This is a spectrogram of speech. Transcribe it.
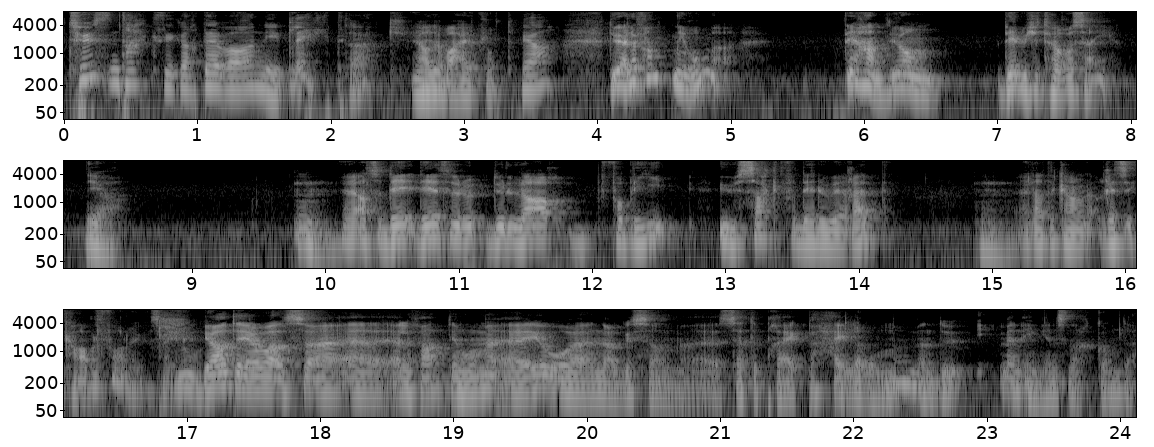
Tusen takk, Sigurd. Det var nydelig. Takk. Ja, det var helt flott. Ja. Du, Elefanten i rommet, det handler jo om det du ikke tør å si. Ja. Eh, Altså det, det som du, du lar forbli usagt fordi du er redd. Eller at det kan være risikabelt for deg å si noe. Ja, det er jo altså eh, Elefanten i rommet er jo eh, noe som setter preg på hele rommet, men, du, men ingen snakker om det.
